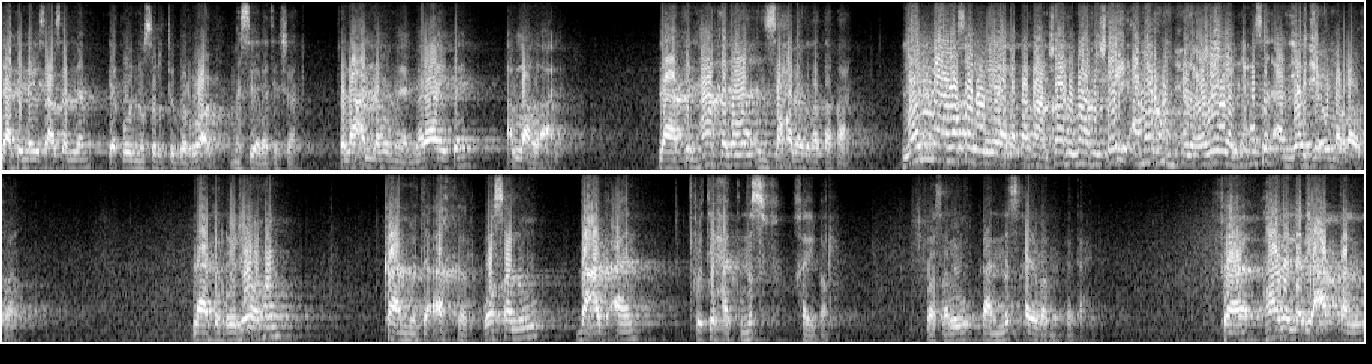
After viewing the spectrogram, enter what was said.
لكن النبي صلى الله عليه وسلم يقول نصرت بالرعب مسيرة شهر فلعله من الملائكة الله أعلم. لكن هكذا انسحبت غطفان. لما وصلوا إلى غطفان شافوا ما في شيء أمرهم عيينة بن حسن أن يرجعوا مرة أخرى. لكن رجوعهم كان متأخر. وصلوا بعد أن فتحت نصف خيبر. وصلوا كان نصف خيبر انفتح فهذا الذي عطل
